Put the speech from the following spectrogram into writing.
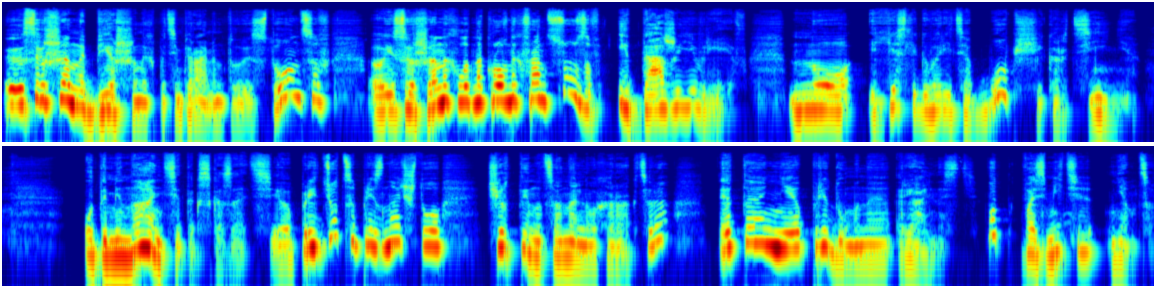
э, совершенно бешеных по темпераменту эстонцев э, и совершенно хладнокровных французов и даже евреев. Но если говорить об общей картине, о доминанте, так сказать, э, придется признать, что черты национального характера — это не придуманная реальность. Вот возьмите немцев.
